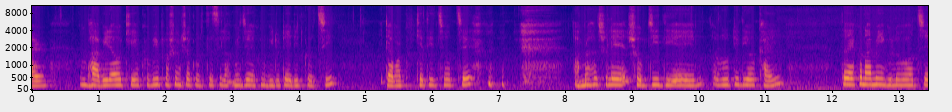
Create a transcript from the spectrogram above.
আর ভাবিরাও খেয়ে খুবই প্রশংসা করতেছিল। আমি যে এখন ভিডিওটা এডিট করছি, এটা আমার খুব খেতে ইচ্ছে হচ্ছে। আমরা আসলে সবজি দিয়ে রুটি দিয়েও খাই। তো এখন আমি এগুলো হচ্ছে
